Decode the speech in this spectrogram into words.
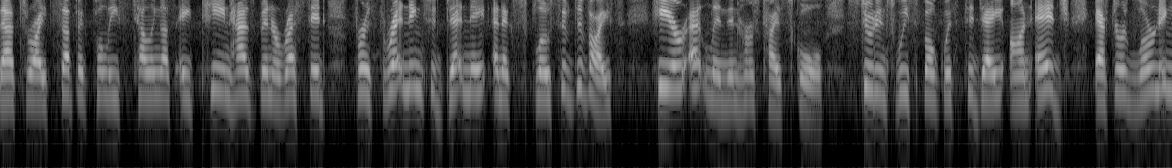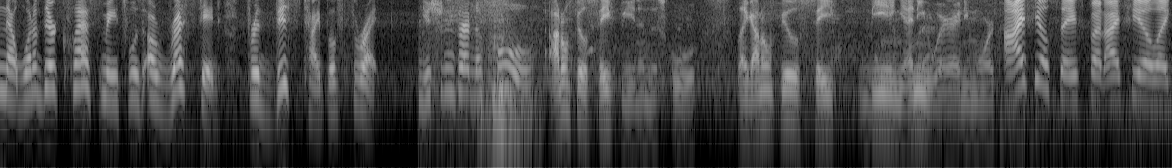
That's right. Suffolk police telling us a teen has been arrested for threatening to detonate an explosive device here at Lindenhurst High School. Students we spoke with today on edge after learning that one of their classmates was arrested for this type of threat. You shouldn't threaten a school. I don't feel safe being in the school. Like, I don't feel safe being anywhere anymore. I feel safe, but I feel like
